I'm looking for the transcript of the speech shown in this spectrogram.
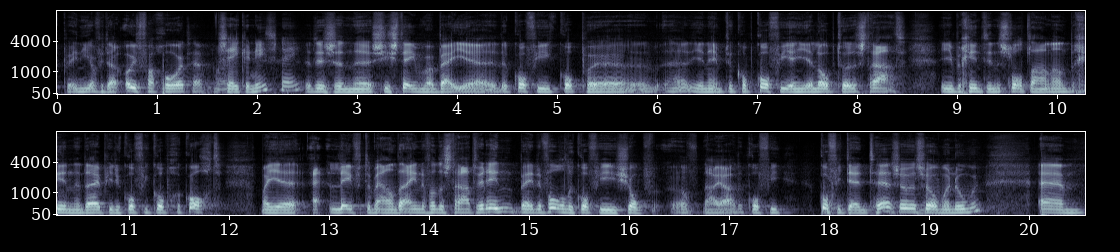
Ik weet niet of je daar ooit van gehoord hebt. Maar Zeker niet, nee. Het is een systeem waarbij je de koffiekop... je neemt een kop koffie en je loopt door de straat. En je begint in de slotlaan aan het begin... en daar heb je de koffiekop gekocht. Maar je levert hem aan het einde van de straat weer in... bij de volgende koffieshop. Of nou ja, de koffie, koffietent, hè, zullen we het zo maar noemen. Um,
